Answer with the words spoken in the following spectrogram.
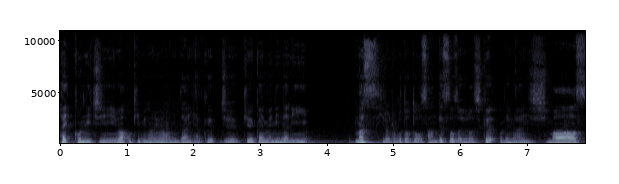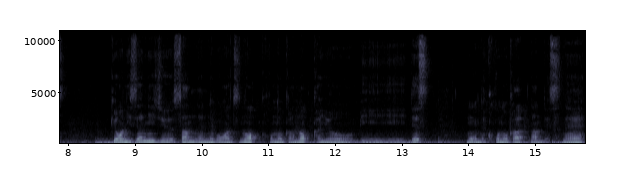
はい、こんにちは。おきびのように第119回目になります。ひろろことお父さんです。どうぞよろしくお願いします。今日は2023年の5月の9日の火曜日です。もうね、9日なんですね。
